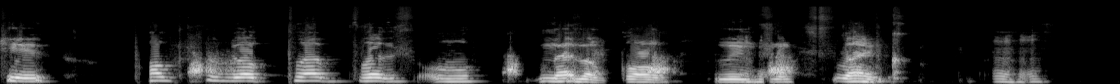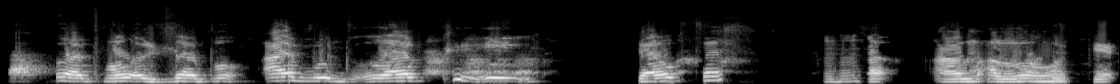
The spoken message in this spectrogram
to possible purpose or medical reasons. Like, Mm-hmm. like for example, I would love to eat shellfish. Mm-hmm. I'm allergic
